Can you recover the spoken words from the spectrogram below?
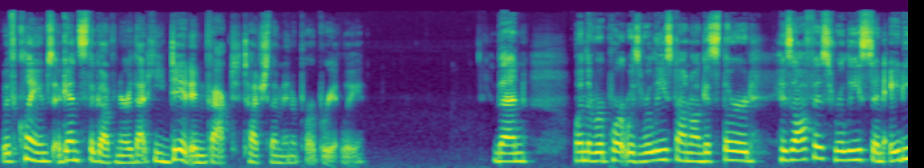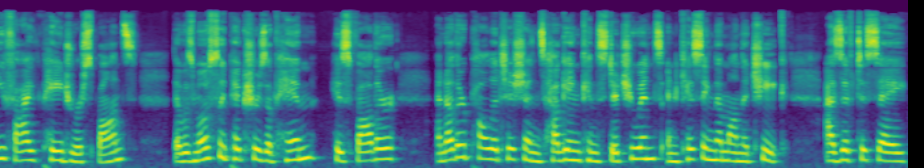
with claims against the governor that he did, in fact, touch them inappropriately. Then, when the report was released on August 3rd, his office released an 85 page response that was mostly pictures of him, his father, and other politicians hugging constituents and kissing them on the cheek, as if to say,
